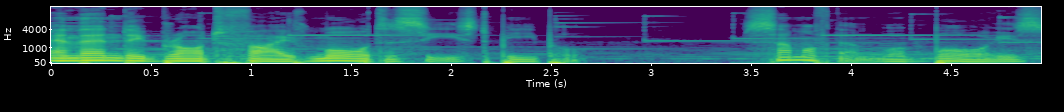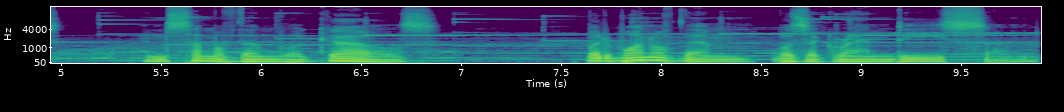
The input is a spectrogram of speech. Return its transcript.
and then they brought five more deceased people. Some of them were boys, and some of them were girls, but one of them was a grandee's son.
